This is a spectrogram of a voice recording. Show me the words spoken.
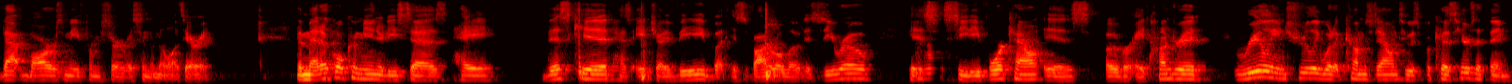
that bars me from service in the military. The medical community says, "Hey, this kid has HIV, but his viral load is zero. His mm-hmm. CD4 count is over 800. Really and truly, what it comes down to is because here's the thing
